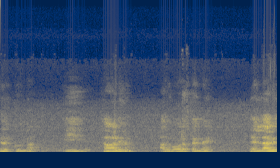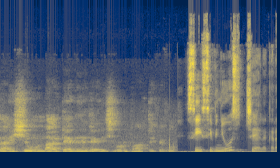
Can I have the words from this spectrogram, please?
നിൽക്കുന്ന ഈ ഹാളിനും അതുപോലെ തന്നെ എല്ലാവിധ ഐശ്യവും ഉണ്ടാകട്ടെ എന്ന് ഞാൻ ജഗദീശനോട് പ്രാർത്ഥിക്കുന്നു. C C V news Chelakkara.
